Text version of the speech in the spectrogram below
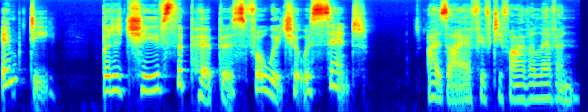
empty, but achieves the purpose for which it was sent. Isaiah 55:11.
